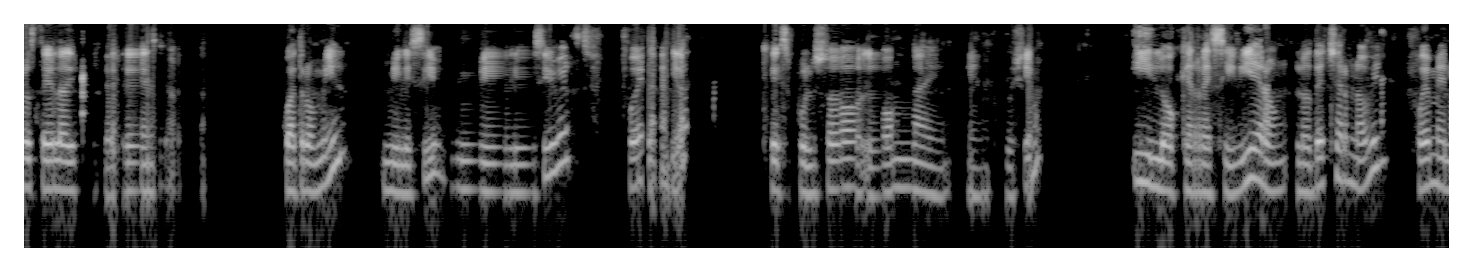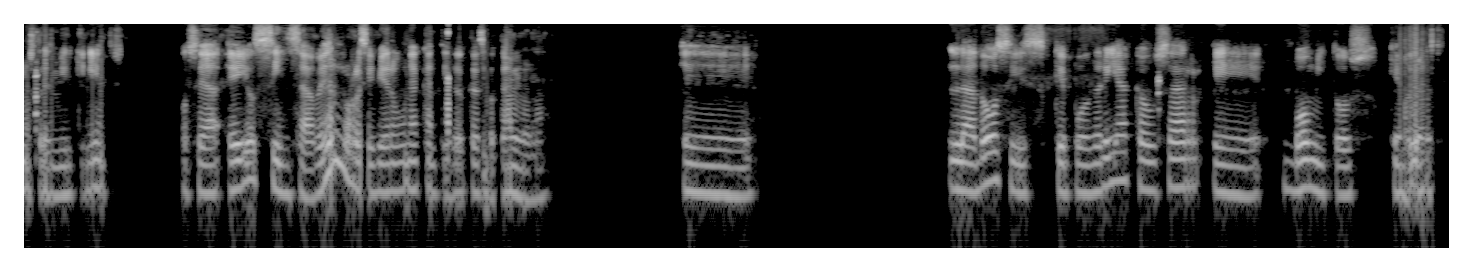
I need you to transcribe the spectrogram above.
ver ustedes la diferencia. 4.000 milisieverts fue la cantidad que expulsó la bomba en, en, Fukushima y lo que recibieron los de Chernobyl fue menos 3.500. O sea, ellos sin saberlo recibieron una cantidad casi total, ¿verdad? Eh, la dosis que podría causar eh, vómitos, quemaduras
